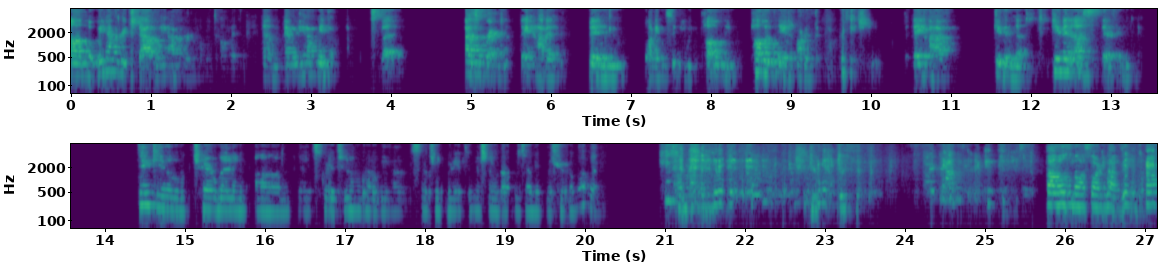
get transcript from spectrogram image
Um, but we have reached out, we have heard public comment, and we have made but as of right now, they haven't been wanting to be publicly publicly a part of the conversation. But they have given them given us their input. Thank you, Chairman. Um, it's great to know that we have such a great commissioner representing District 11. That was not sarcasm. Now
